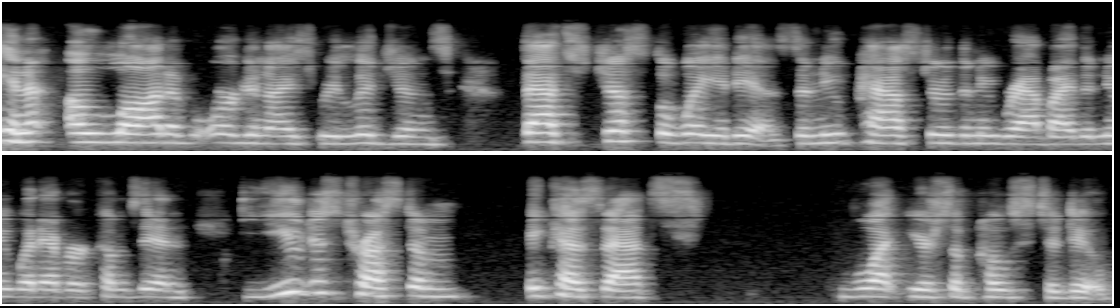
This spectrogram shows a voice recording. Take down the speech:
In a lot of organized religions that's just the way it is. The new pastor, the new rabbi, the new whatever comes in, you just trust them because that's what you're supposed to do,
